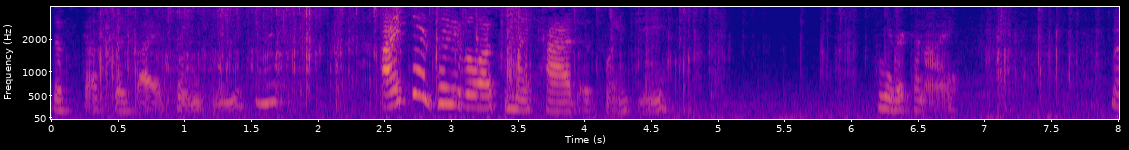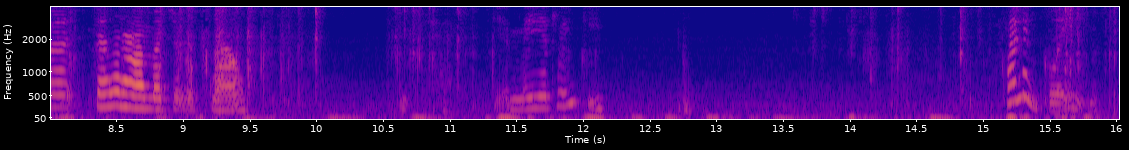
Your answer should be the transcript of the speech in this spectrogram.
disgusted by a Twinkie. I can't tell you the last time I had a Twinkie, Neither can I. but Doesn't have much of a smell. give me a Twinkie. It's kind of glazed.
